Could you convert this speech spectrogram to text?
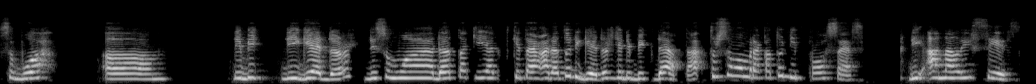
sebuah um, di di gather di semua data kita yang ada tuh di gather jadi big data terus sama mereka tuh diproses dianalisis.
